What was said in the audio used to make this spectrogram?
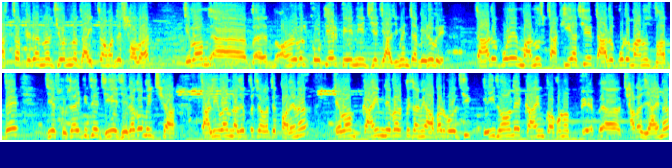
আস্থা ফেরানোর জন্য দায়িত্ব আমাদের সবার এবং অনারেবল কোর্টের পেনে যে জাজমেন্টটা বেরোবে তার উপরে মানুষ তাকিয়ে আছে, তার উপরে মানুষ ভাববে যে সোসাইটিতে যে যেরকম ইচ্ছা তালিবান রাজত্ব চালাতে পারে না এবং ক্রাইম নেভার পেজ আমি আবার বলছি, এই ধরনের ক্রাইম কখনো ছাড়া যায় না।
